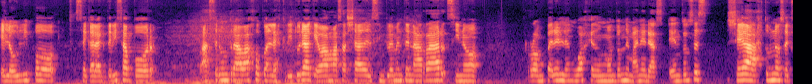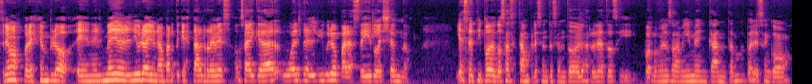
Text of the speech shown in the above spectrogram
el Oulipo se caracteriza por hacer un trabajo con la escritura que va más allá del simplemente narrar, sino romper el lenguaje de un montón de maneras. Entonces llega hasta unos extremos, por ejemplo, en el medio del libro hay una parte que está al revés, o sea, hay que dar vuelta el libro para seguir leyendo. Y ese tipo de cosas están presentes en todos los relatos y por lo menos a mí me encantan, me parecen como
